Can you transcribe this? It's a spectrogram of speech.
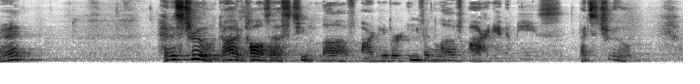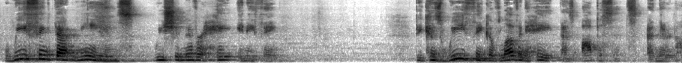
All right? And it's true. God calls us to love our neighbor, even love our enemies. That's true. We think that means we should never hate anything. Because we think of love and hate as opposites, and they're not.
